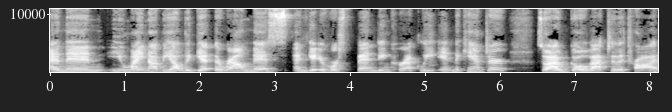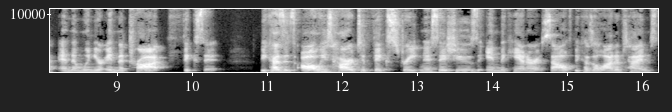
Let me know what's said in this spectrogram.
And then you might not be able to get the roundness and get your horse bending correctly in the canter. So I would go back to the trot. And then when you're in the trot, fix it because it's always hard to fix straightness issues in the canter itself because a lot of times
